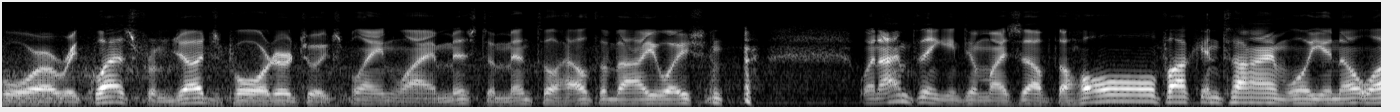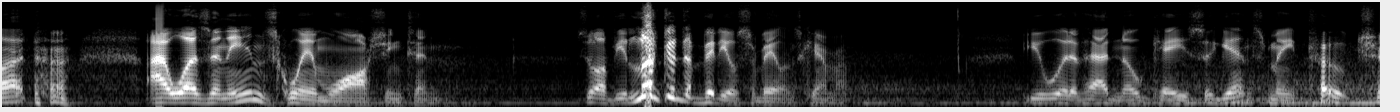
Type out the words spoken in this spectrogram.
for a request from Judge Porter to explain why I missed a mental health evaluation. when I'm thinking to myself the whole fucking time, well, you know what? I wasn't in Sequim, Washington. So if you looked at the video surveillance camera, you would have had no case against me. Coach.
